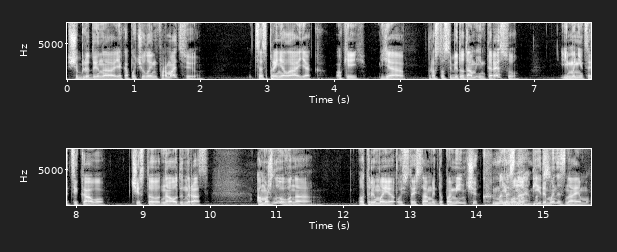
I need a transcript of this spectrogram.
Щоб людина, яка почула інформацію, це сприйняла як окей, я просто собі додам інтересу, і мені це цікаво чисто на один раз. А можливо, вона отримає ось той самий допамінчик, Ми і не воно знаємо, піде. Макс. Ми не знаємо.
